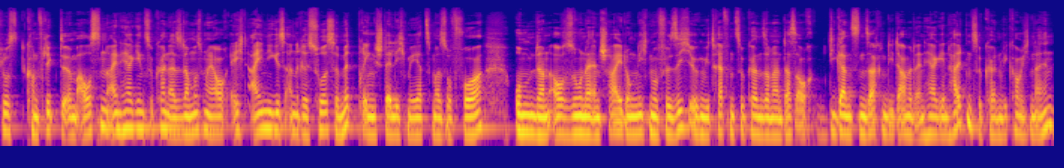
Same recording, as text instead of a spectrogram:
plus Konflikte im Außen einhergehen zu können. Also da muss man ja auch echt einiges an Ressource mitbringen, stelle ich mir jetzt mal so vor, um dann auch so eine Entscheidung nicht nur für sich irgendwie treffen zu können, sondern das auch die ganzen Sachen, die damit einhergehen, halten zu können. Wie komme ich denn da hin?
